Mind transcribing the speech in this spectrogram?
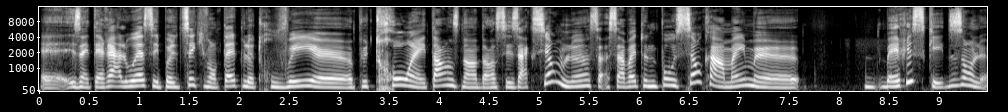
les intérêts à l'Ouest, les politiques, qui vont peut-être le trouver un peu trop intense dans, dans ses actions. Là. Ça, ça va être une position quand même ben, risquée, disons-le.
